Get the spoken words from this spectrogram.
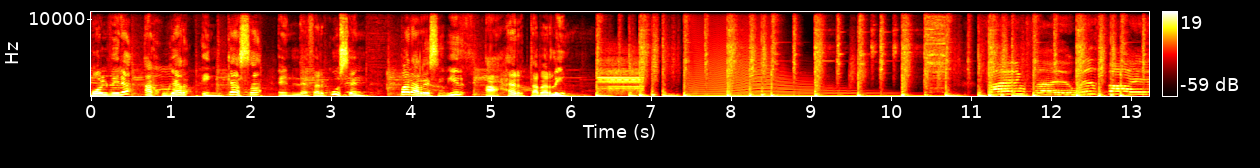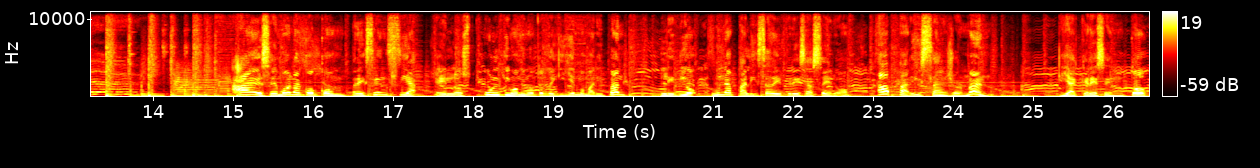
volverá a jugar en casa en Leverkusen para recibir a Hertha Berlín. AS Mónaco con presencia en los últimos minutos de Guillermo Maripán le dio una paliza de 3 a 0 a Paris Saint-Germain y acrecentó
